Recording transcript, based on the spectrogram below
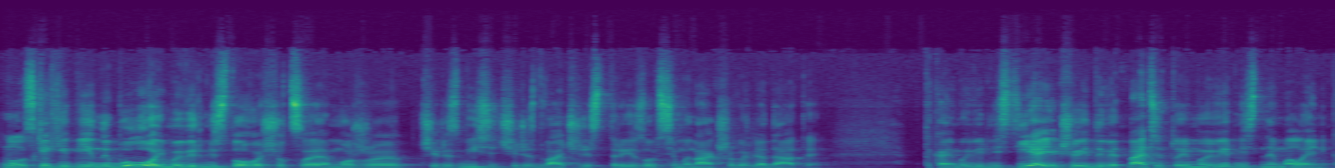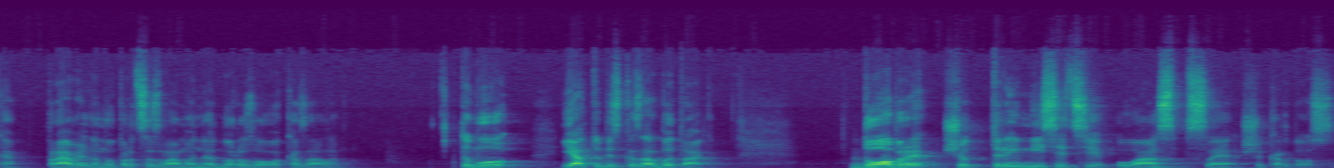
Ну, скільки б їй не було, ймовірність того, що це може через місяць, через два, через три зовсім інакше виглядати. Така ймовірність є. Якщо їй 19, то ймовірність не маленька. Правильно, ми про це з вами неодноразово казали. Тому я тобі сказав би так: добре, що три місяці у вас все шикардос.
